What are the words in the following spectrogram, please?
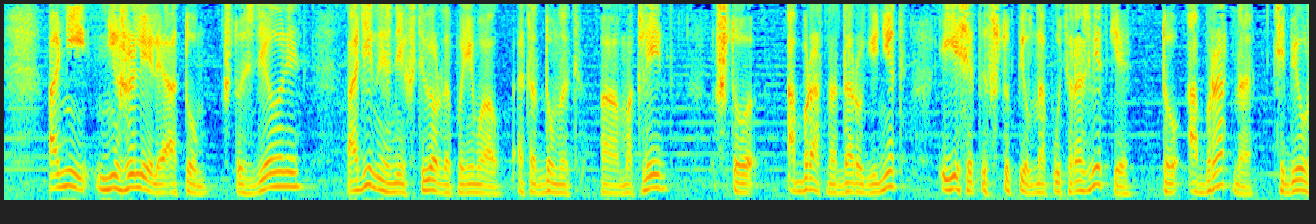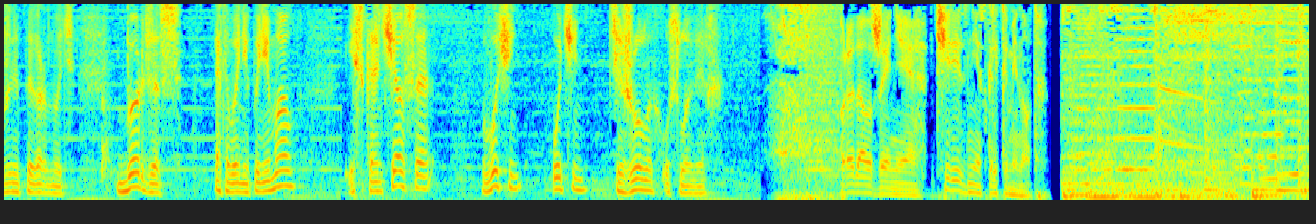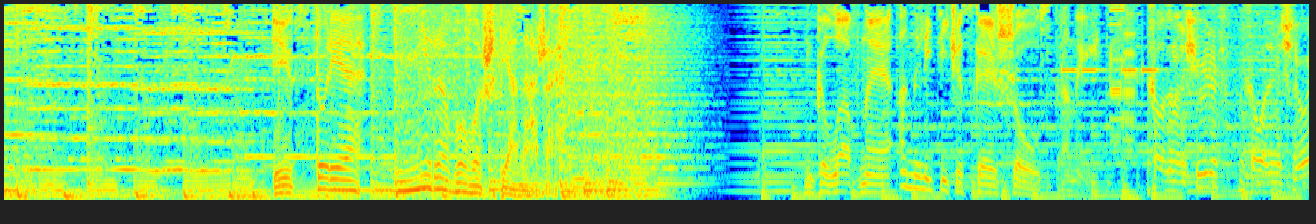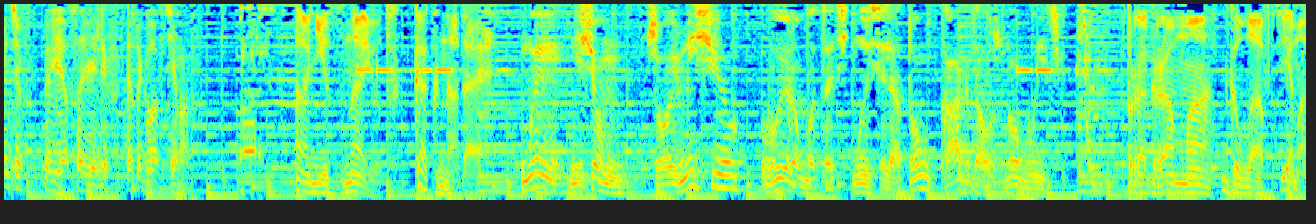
они не жалели о том, что сделали. Один из них твердо понимал, это Дональд а, Маклейн, что обратно дороги нет, и если ты вступил на путь разведки, то обратно тебе уже не повернуть. Бёрджес этого не понимал и скончался в очень-очень тяжелых условиях. Продолжение через несколько минут. История мирового шпионажа. Главное аналитическое шоу страны. Михаил Зинович Юрьев, Михаил Владимирович Леонтьев, Илья Савельев. Это главтема. Они знают, как надо. Мы несем свою миссию выработать мысль о том, как должно быть. Программа «Главтема»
